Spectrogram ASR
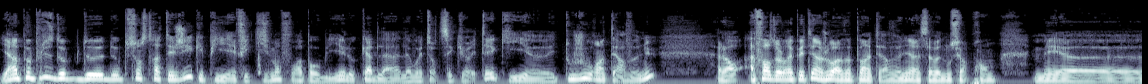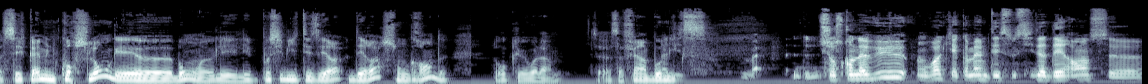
il y a un peu plus d'options stratégiques. Et puis effectivement, faudra pas oublier le cas de la, la voiture de sécurité qui euh, est toujours intervenue. Alors, à force de le répéter, un jour, elle va pas intervenir et ça va nous surprendre. Mais euh, c'est quand même une course longue et euh, bon, euh, les, les possibilités d'erreur- sont grandes. Donc euh, voilà, ça, ça fait un beau Vas-y. mix. Sur ce qu'on a vu, on voit qu'il y a quand même des soucis d'adhérence euh,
